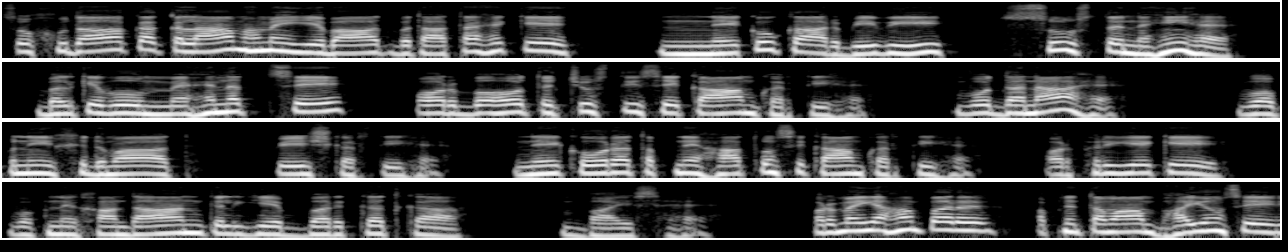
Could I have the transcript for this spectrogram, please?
سو خدا کا کلام ہمیں یہ بات بتاتا ہے کہ نیکو کار بیوی سست نہیں ہے، بلکہ وہ محنت سے اور بہت چستی سے کام کرتی ہے۔ وہ دنا ہے، وہ اپنی خدمات پیش کرتی ہے۔ نیک عورت اپنے ہاتھوں سے کام کرتی ہے اور پھر یہ کہ وہ اپنے خاندان کے لیے برکت کا باعث ہے۔ اور میں یہاں پر اپنے تمام بھائیوں سے،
